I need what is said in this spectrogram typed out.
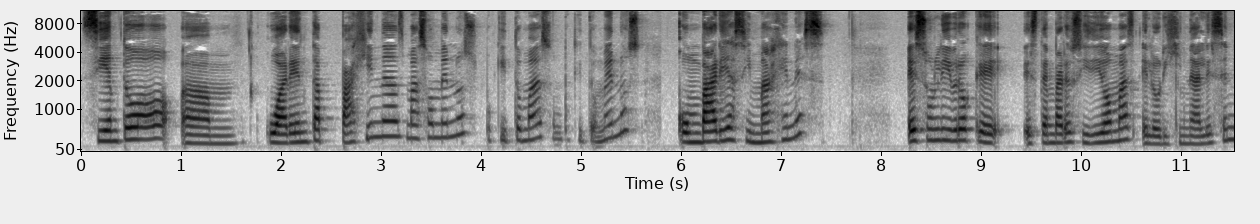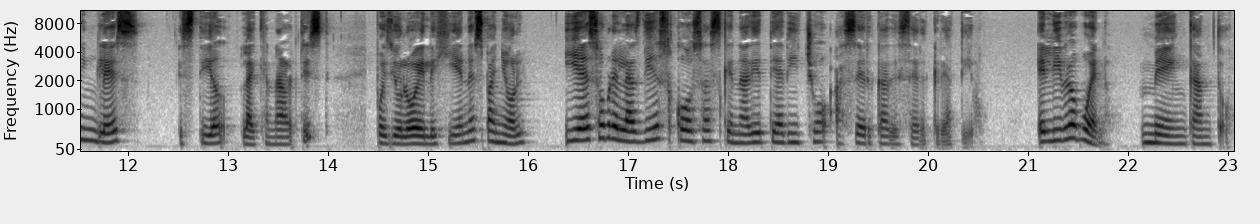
140 páginas más o menos, un poquito más, un poquito menos, con varias imágenes. Es un libro que está en varios idiomas, el original es en inglés, Still Like an Artist, pues yo lo elegí en español y es sobre las 10 cosas que nadie te ha dicho acerca de ser creativo. El libro, bueno, me encantó.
